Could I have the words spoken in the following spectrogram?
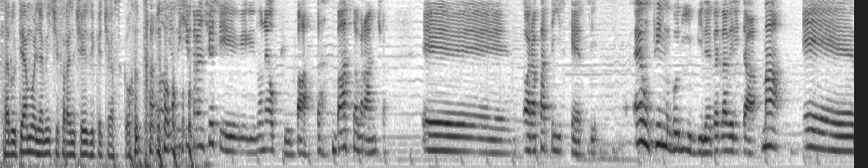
Salutiamo gli amici francesi che ci ascoltano. No, gli amici francesi non ne ho più, basta, basta Francia. E... Ora, a parte gli scherzi, è un film godibile per la verità, ma è,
